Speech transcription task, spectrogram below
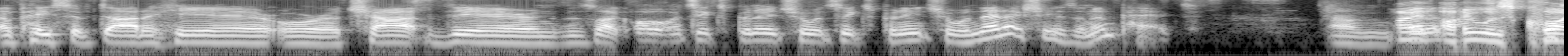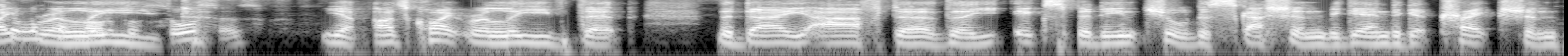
a piece of data here or a chart there, and it's like, oh, it's exponential, it's exponential, and that actually has an impact. Um, I, I was quite relieved. Sources yeah, I was quite relieved that the day after the exponential discussion began to get traction,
